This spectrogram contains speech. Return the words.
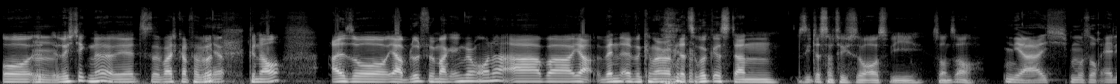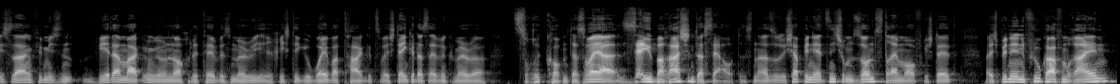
Oh, mhm. Richtig, ne? Jetzt war ich gerade verwirrt. Ja. Genau. Also, ja, blöd für Mark Ingram ohne, aber ja, wenn Alvin Kamara wieder zurück ist, dann sieht das natürlich so aus wie sonst auch. Ja, ich muss auch ehrlich sagen, für mich sind weder Mark Ingram noch Latavius Murray richtige Waiver-Targets, weil ich denke, dass Evan Kamara zurückkommt. Das war ja sehr überraschend, dass er out ist. Ne? Also ich habe ihn jetzt nicht umsonst dreimal aufgestellt, weil ich bin in den Flughafen rein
